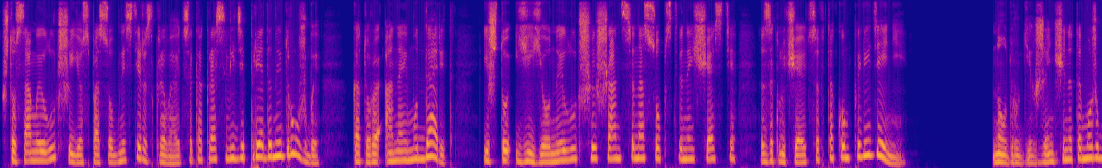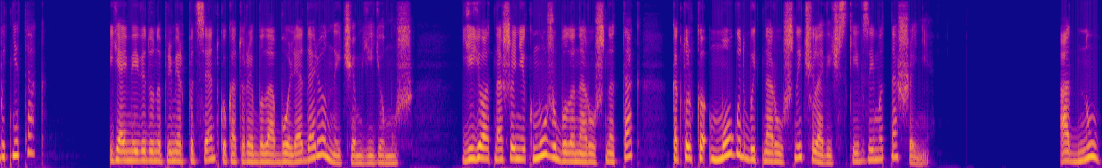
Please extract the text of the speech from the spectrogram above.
что самые лучшие ее способности раскрываются как раз в виде преданной дружбы, которую она ему дарит, и что ее наилучшие шансы на собственное счастье заключаются в таком поведении. Но у других женщин это может быть не так. Я имею в виду, например, пациентку, которая была более одаренной, чем ее муж. Ее отношение к мужу было нарушено так, как только могут быть нарушены человеческие взаимоотношения. Одну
